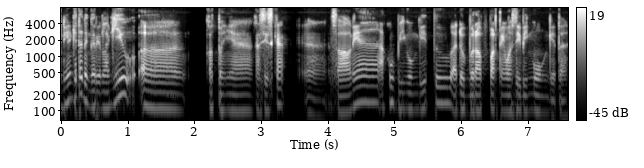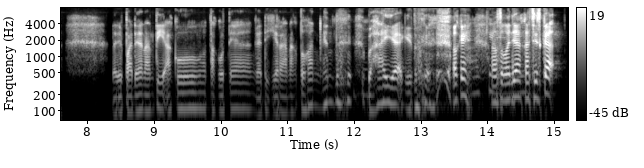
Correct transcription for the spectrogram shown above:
mendingan kita dengerin lagi yuk uh, khotbahnya Kasiska. Uh, soalnya aku bingung gitu, ada beberapa part yang masih bingung gitu daripada nanti aku takutnya nggak dikira anak Tuhan kan bahaya gitu oke okay, okay. langsung aja kak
